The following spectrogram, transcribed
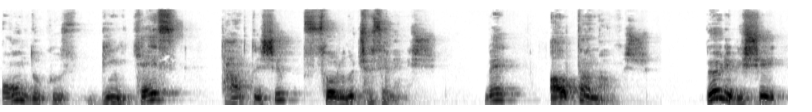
19 bin kez tartışıp sorunu çözememiş ve alttan almış. Böyle bir şey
